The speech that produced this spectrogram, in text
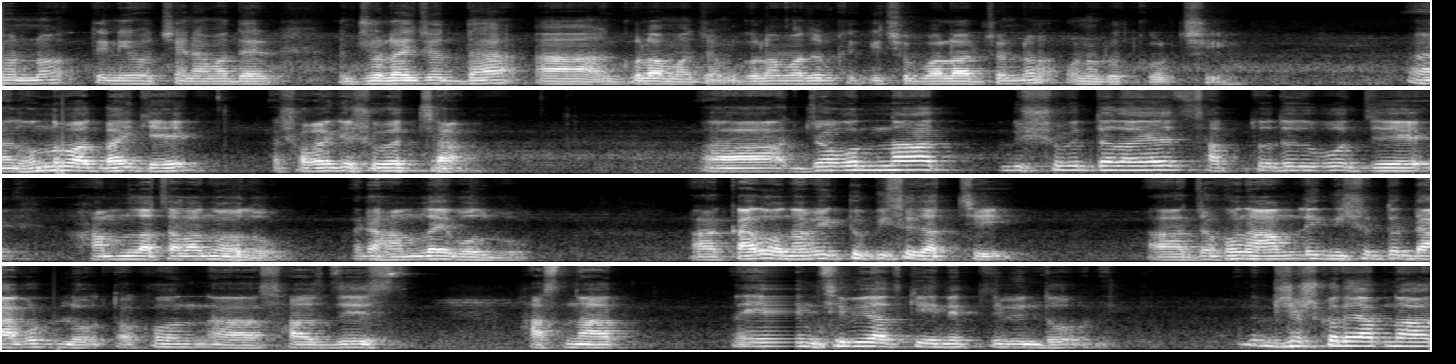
জন্য তিনি হচ্ছেন আমাদের জুলাই যোদ্ধা গোলাম আজম। গোলাম আজমকে কিছু বলার জন্য অনুরোধ করছি। ধন্যবাদ ভাইকে, সবাইকে শুভেচ্ছা। জগন্নাথ বিশ্ববিদ্যালয়ের ছাত্রদের উপর যে হামলা চালানো হলো, এটা হামলাই বলব। কারণ আমি একটু পিছিয়ে যাচ্ছি। যখন আওয়ামী লীগ নিষিদ্ধের ডাক উঠল, তখন সাজদিস হাসনাত এনসিবি আজকে নেতৃবৃন্দ মানে বিশেষ করে আপনার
